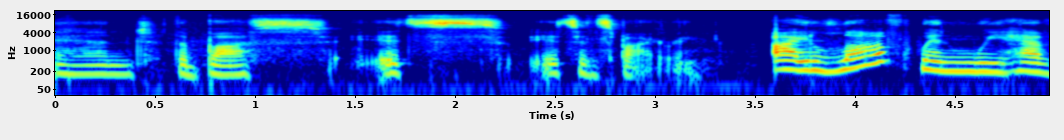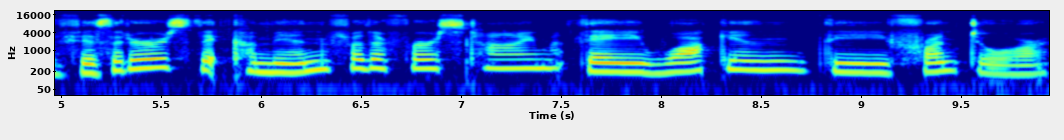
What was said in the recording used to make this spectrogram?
and the bus. It's, it's inspiring. I love when we have visitors that come in for the first time. They walk in the front door,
